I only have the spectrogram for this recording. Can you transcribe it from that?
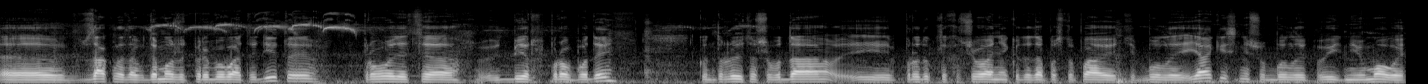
е, в закладах, де можуть перебувати діти. Проводиться відбір проб води, контролюється, щоб вода і продукти харчування, які туди поступають, були якісні, щоб були відповідні умови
